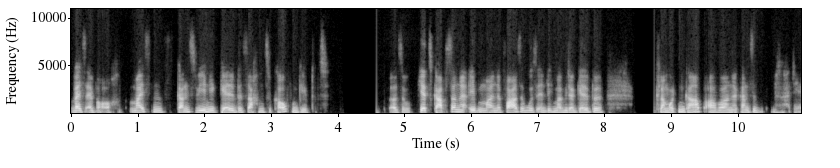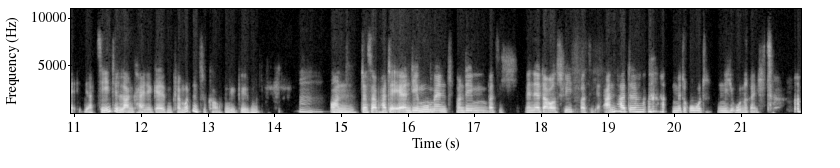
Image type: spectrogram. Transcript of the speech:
weil es einfach auch meistens ganz wenig gelbe Sachen zu kaufen gibt. Also jetzt gab es dann eben mal eine Phase, wo es endlich mal wieder gelbe Klamotten gab, aber eine ganze, es hat ja jahrzehntelang keine gelben Klamotten zu kaufen gegeben. Mhm. Und deshalb hatte er in dem Moment von dem, was ich, wenn er daraus schließt, was ich anhatte, mit Rot nicht unrecht.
